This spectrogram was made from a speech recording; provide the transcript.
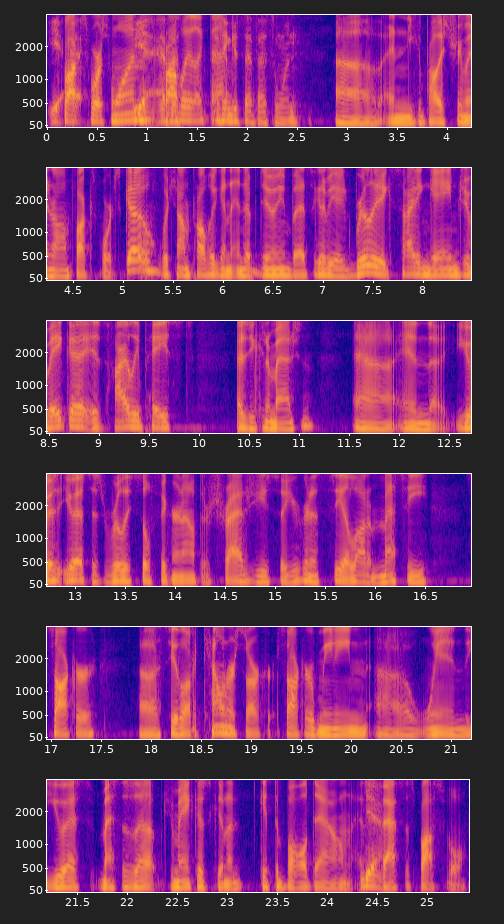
Yeah, Fox Sports One, Yeah, probably FS like that. I think it's FS1. uh, and you can probably stream it on Fox Sports Go, which I'm probably going to end up doing. But it's going to be a really exciting game. Jamaica is highly paced, as you can imagine, uh, and uh, US US is really still figuring out their strategies. So you're going to see a lot of messy soccer, uh, see a lot of counter soccer, soccer meaning uh, when the US messes up, Jamaica's going to get the ball down as Yeah. fast as possible.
